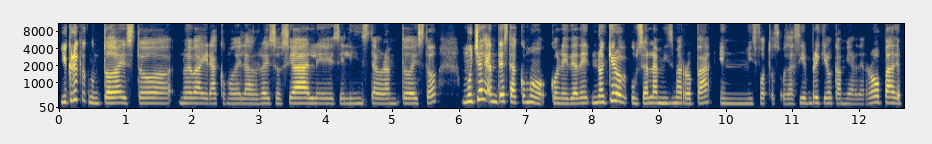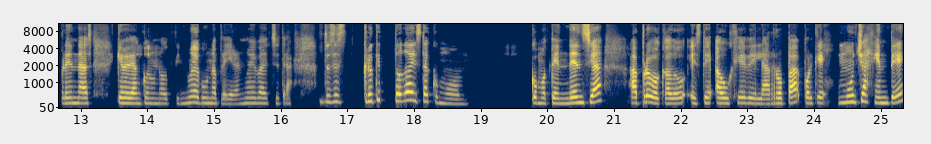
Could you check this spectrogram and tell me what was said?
Yo creo que con toda esta nueva era como de las redes sociales, el Instagram, todo esto, mucha gente está como con la idea de no quiero usar la misma ropa en mis fotos. O sea, siempre quiero cambiar de ropa, de prendas, que me vean con un outfit nuevo, una playera nueva, etcétera. Entonces, creo que toda esta como como tendencia ha provocado este auge de la ropa porque mucha gente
